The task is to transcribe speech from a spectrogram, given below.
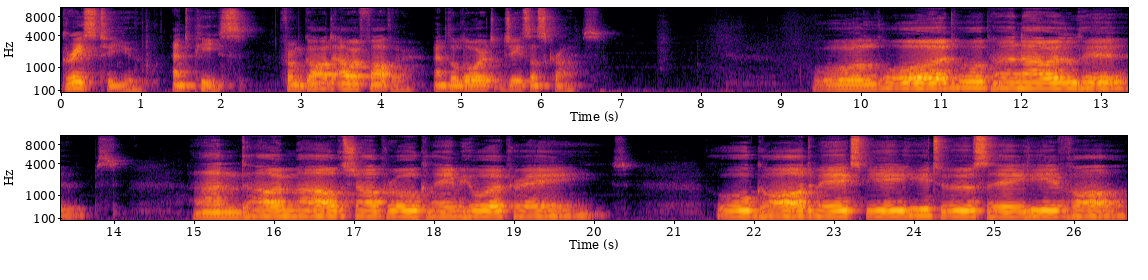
Grace to you and peace from God our Father and the Lord Jesus Christ. O Lord, open our lips, and our mouth shall proclaim your praise. O God, make speed to save us.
